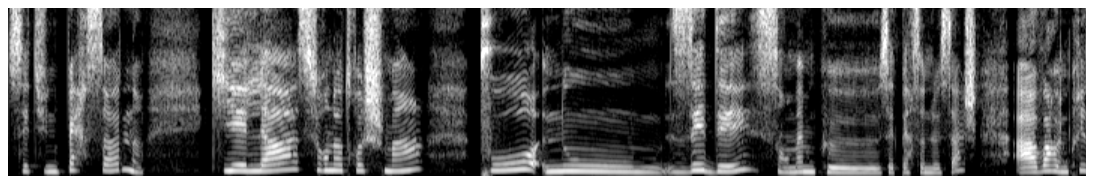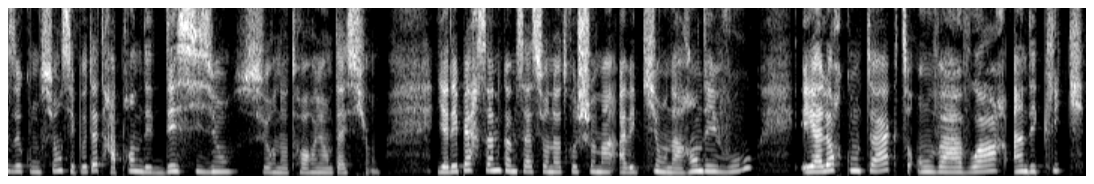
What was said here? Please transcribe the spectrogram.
c'est une personne qui est là sur notre chemin pour nous aider, sans même que cette personne le sache, à avoir une prise de conscience et peut-être à prendre des décisions sur notre orientation. Il y a des personnes comme ça sur notre chemin avec qui on a rendez-vous et à leur contact, on va avoir un déclic,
